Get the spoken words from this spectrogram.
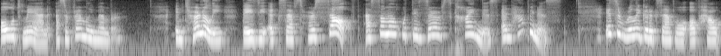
old man as her family member. Internally, Daisy accepts herself as someone who deserves kindness and happiness. It's a really good example of how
